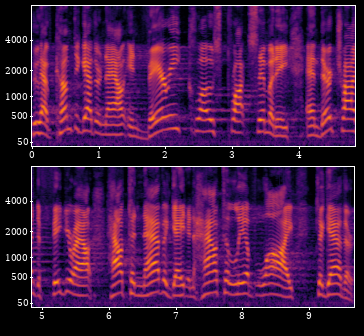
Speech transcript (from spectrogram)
who have come together now in very close proximity and they're trying to figure out how to navigate and how to live life together.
